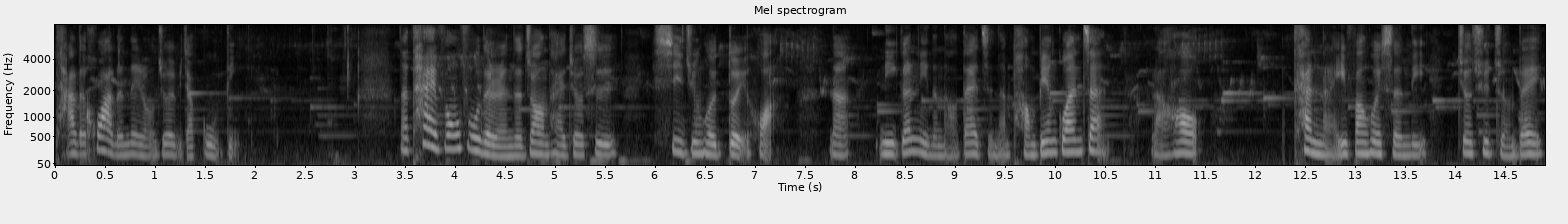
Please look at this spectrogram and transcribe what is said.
他的话的内容就会比较固定。那太丰富的人的状态就是细菌会对话，那你跟你的脑袋只能旁边观战，然后看哪一方会胜利，就去准备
